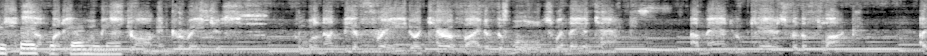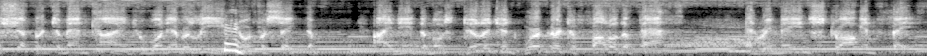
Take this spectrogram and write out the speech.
need somebody who will be strong and courageous, who will not be afraid or terrified of the wolves when they attack. A man who cares for the flock, a shepherd to mankind who won't ever leave nor forsake them. I need the most diligent worker to follow the path and remain strong in faith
